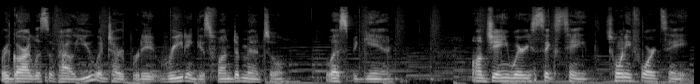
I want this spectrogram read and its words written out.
Regardless of how you interpret it, reading is fundamental. Let's begin. On January 16th, 2014,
